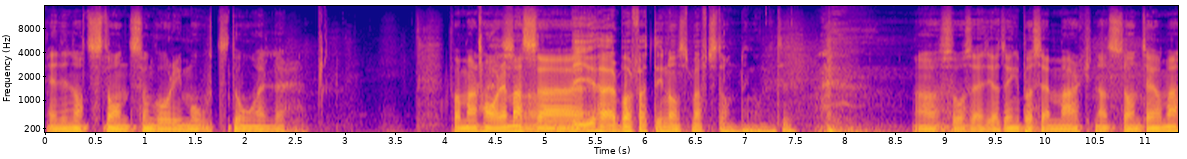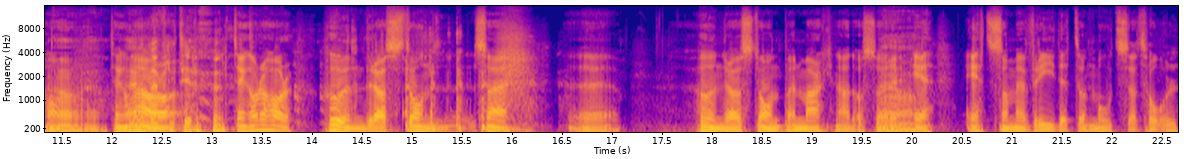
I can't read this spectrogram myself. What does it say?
Är det något stånd som går emot då eller? För man har en massa... Vi är ju här bara för att det är någon som haft stånd en gång i tiden. Ja, så sätt. Jag tänker på att säga marknadsstånd. Tänk om man har... Ja, ja. Tänk, om man har tänk om du har hundra stånd så här. Eh, hundra stånd på en marknad och så är ja. det ett, ett som är vridet åt motsatt håll.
